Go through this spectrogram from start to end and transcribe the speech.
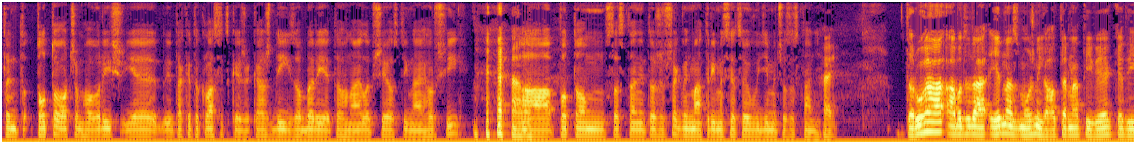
tento, toto, o čom hovoríš, je, je takéto klasické, že každý zoberie toho najlepšieho z tých najhorších a potom sa stane to, že však veď má 3 mesiace, uvidíme, čo sa stane. Hej. Druhá, alebo teda jedna z možných alternatív je, kedy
